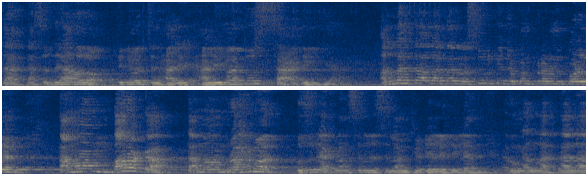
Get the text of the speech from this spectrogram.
যার কাছে দেয়া হলো তিনি হচ্ছেন হালি, হালিমাতুস সাদিয়া। আল্লাহ তাআলা তার রাসূলকে যখন প্রেরণ করলেন, তামাম বারাকা, তামাম রহমত, হুজুর আকরাম সাল্লাল্লাহু সাল্লামকে ঢেলে দিলেন এবং আল্লাহ তাআলা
